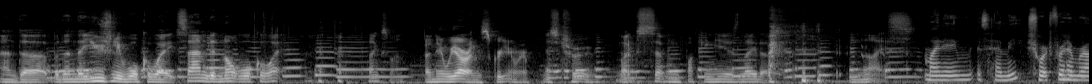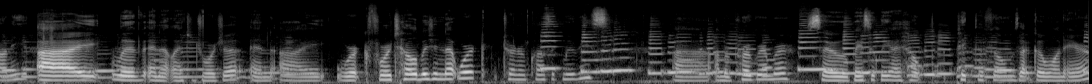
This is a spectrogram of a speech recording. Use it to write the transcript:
and uh, but then they usually walk away. Sam did not walk away. Thanks, man. And here we are in the screening room. It's true. Like seven fucking years later. nice. My name is Hemi, short for Hemrani. I live in Atlanta, Georgia, and I work for a television network, Turner Classic Movies. Uh, I'm a programmer, so basically I help pick the films that go on air.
